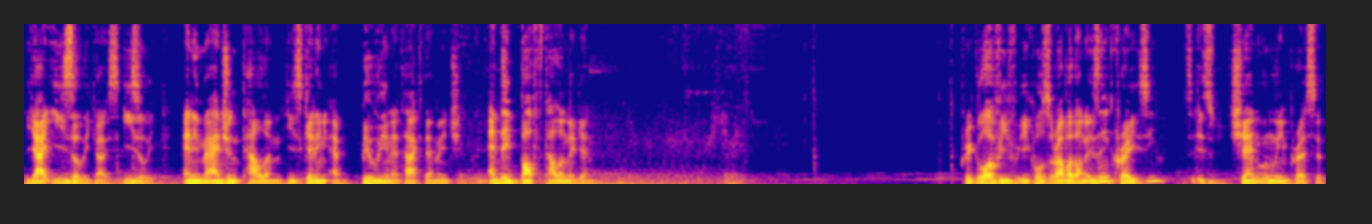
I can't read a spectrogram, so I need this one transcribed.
Yeah, easily, guys. Easily. And imagine Talon. He's getting a billion attack damage. And they buff Talon again. Kriklev equals Rabadon. Isn't it crazy? It's, it's genuinely impressive.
